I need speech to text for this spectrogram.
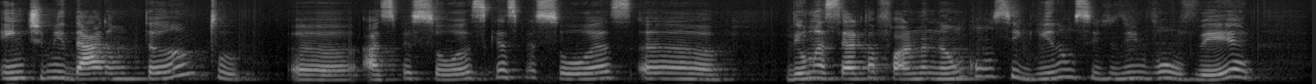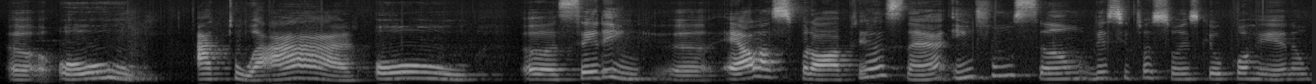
intimidaram tanto uh, as pessoas que as pessoas uh, de uma certa forma, não conseguiram se desenvolver uh, ou atuar ou uh, serem uh, elas próprias né, em função de situações que ocorreram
